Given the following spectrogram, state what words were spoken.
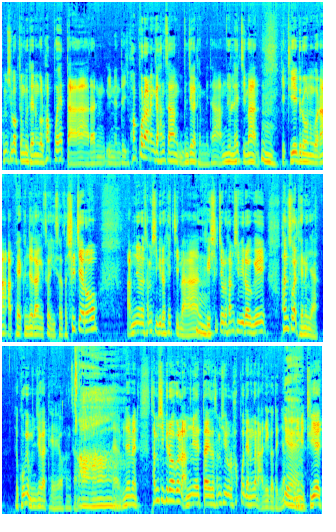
30억 정도 되는 걸 확보했다라는 게 있는데 확보라는 게 항상 문제가 됩니다. 압류를 했지만 음. 뒤에 들어오는 거나 앞에 근저당에서 있어서 실제로 압류는 31억 했지만 음. 그게 실제로 31억이 환수가 되느냐 그게 문제가 돼요, 항상. 아. 네, 왜냐하면 31억을 압류했다 해서 31억을 확보되는 건 아니거든요. 예. 왜냐하면 뒤에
